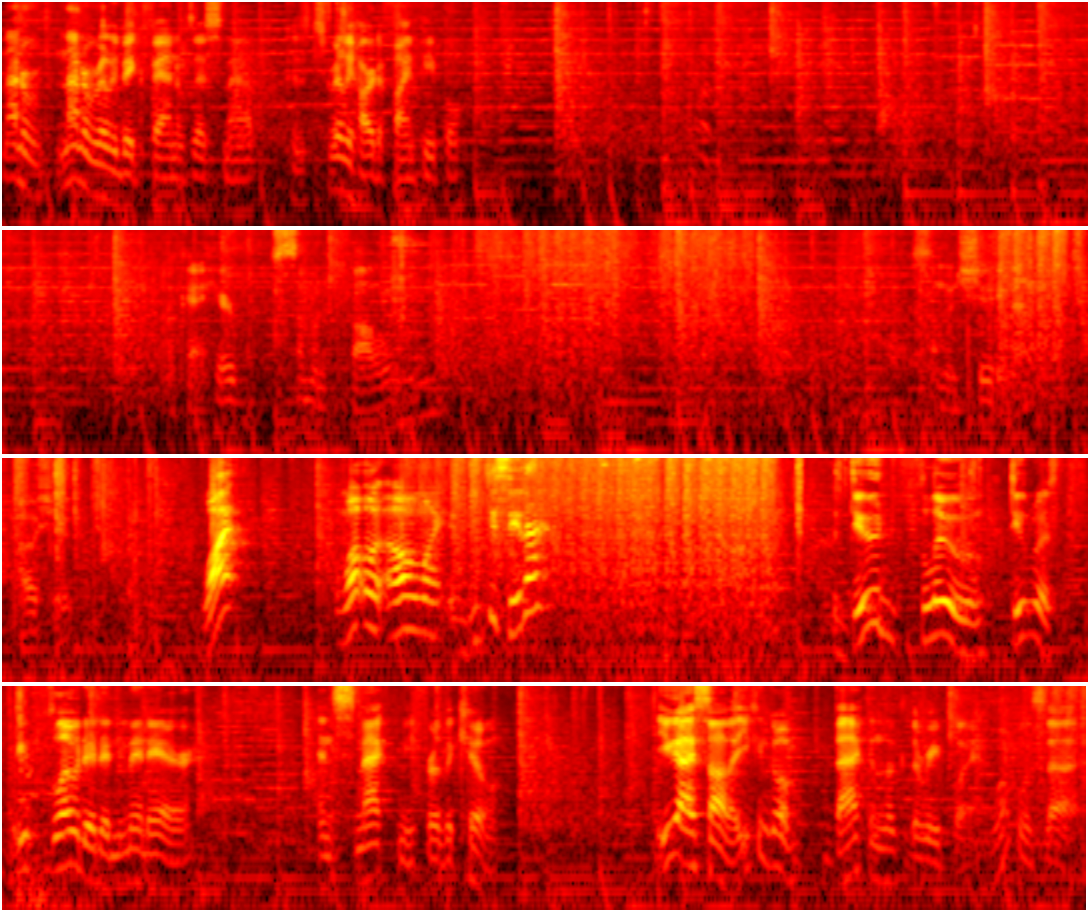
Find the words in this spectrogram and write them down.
Not a not a really big fan of this map because it's really hard to find people. Okay, here someone following me. Someone shooting at me. Oh shoot! What? What? wa- Oh my! Did you see that? The dude flew. Dude was. Dude floated in midair and smacked me for the kill. You guys saw that. You can go back and look at the replay. What was that?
